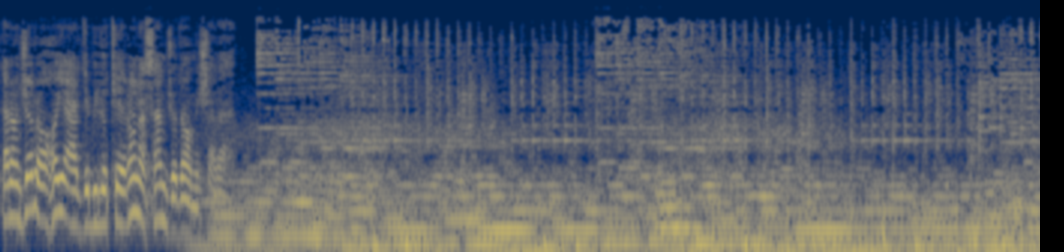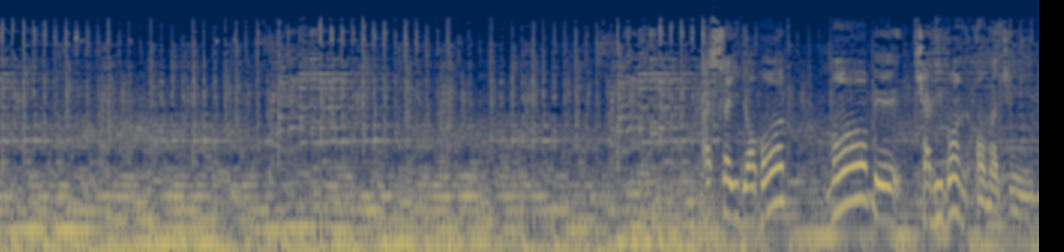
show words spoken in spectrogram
در آنجا راه های اردبیل و تهران از هم جدا می شود سعید آباد ما به چلیبان آمدیم.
